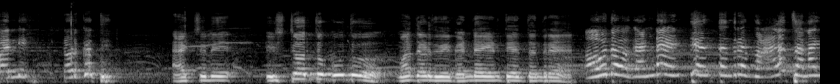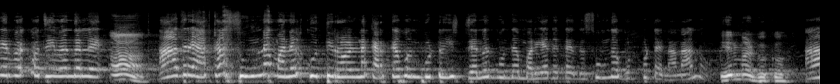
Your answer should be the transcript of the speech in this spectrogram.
ಬನ್ನಿ ನೋಡ್ಕೊತಿ ಆಕ್ಚುಲಿ ಇಷ್ಟೊತ್ತು ಕೂತು ಮಾತಾಡಿದ್ವಿ ಗಂಡ ಹೆಂಡತಿ ಅಂತಂದ್ರೆ. ಹೌದು ಗಂಡ ಹೆಂಡತಿ ಅಂತಂದ್ರೆ ಬಹಳ ಚೆನ್ನಾಗಿರ್ಬೇಕು ಜೀವನದಲ್ಲಿ. ಆ. ಆದ್ರೆ ಅಕ್ಕ ಸುಮ್ನೆ ಮನೇಲಿ ಕೂತಿರೋಳ್ನ ಕರ್ಕ ಬಂದ್ಬಿಟ್ಟು ಇಷ್ಟ ಜನದ ಮುಂದೆ ಮರ್ಯಾದೆ ತೆಗೆದು ಸುಮ್ನೆ ಬಿಟ್ಬಿಟ್ಟೆ ನಾನು? ಏನ್ ಮಾಡ್ಬೇಕು? ಆ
